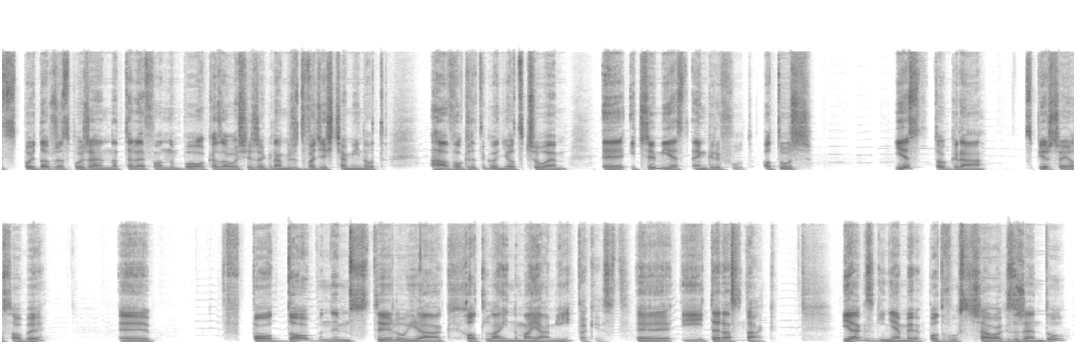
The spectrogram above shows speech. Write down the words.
Spoj- Dobrze spojrzałem na telefon, bo okazało się, że gram już 20 minut, a w ogóle tego nie odczułem. Yy, I czym jest Angry Food? Otóż jest to gra z pierwszej osoby w podobnym stylu jak Hotline Miami, Tak jest. Yy, I teraz tak. Jak zginiemy po dwóch strzałach z rzędu,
